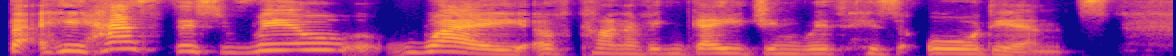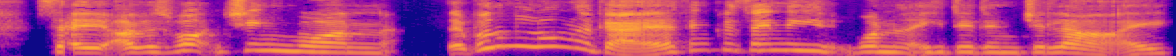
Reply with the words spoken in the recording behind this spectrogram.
But he has this real way of kind of engaging with his audience. So I was watching one, it wasn't long ago, I think it was only one that he did in July,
